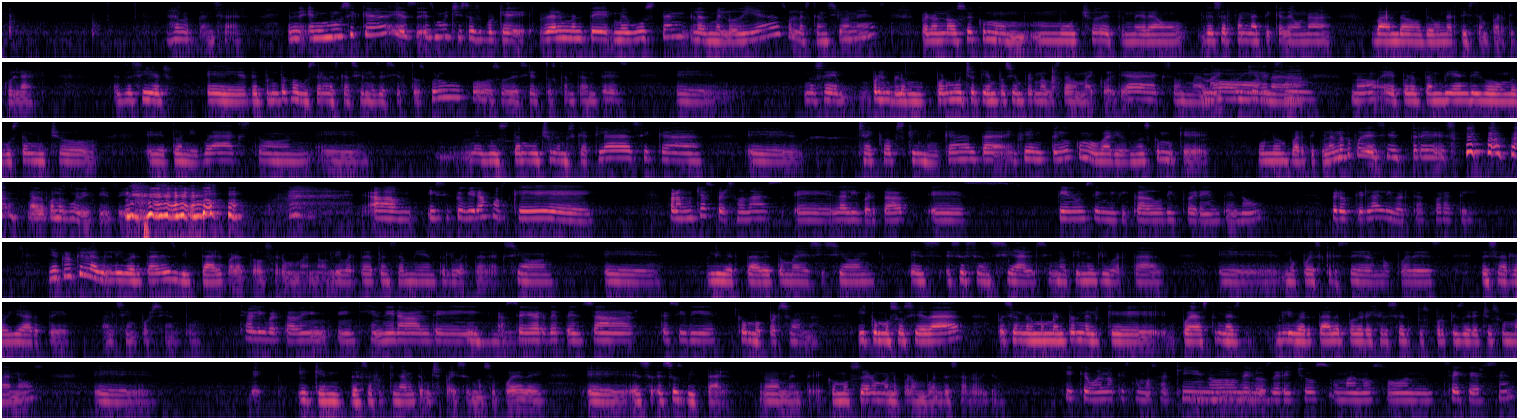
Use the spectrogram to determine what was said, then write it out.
déjame pensar. En, música es, es, muy chistoso porque realmente me gustan las melodías o las canciones, pero no soy como mucho de tener a de ser fanática de una banda o de un artista en particular. Es decir, eh, de pronto me gustan las canciones de ciertos grupos o de ciertos cantantes. Eh, no sé, por ejemplo, por mucho tiempo siempre me ha gustado Michael Jackson, Madonna, ¿no? Eh, pero también digo, me gusta mucho eh, Tony Braxton, eh, me gusta mucho la música clásica, Tchaikovsky me encanta, en fin, tengo como varios, no es como que uno en particular, no te puedo decir tres, me lo pones muy difícil. y si tuviéramos que para muchas personas eh, la libertad es, tiene un significado diferente, ¿no? Pero ¿qué es la libertad para ti? Yo creo que la libertad es vital para todo ser humano. Libertad de pensamiento, libertad de acción, eh, libertad de toma de decisión. Es, esencial. Si no tienes libertad, eh, no puedes crecer, no puedes desarrollarte al 100% la libertad en, en general de hacer, de pensar, decidir. Como persona. Y como sociedad, pues en el momento en el que puedas tener libertad de poder ejercer tus propios derechos humanos, eh, y que desafortunadamente en muchos países no se puede, eh, eso es vital, nuevamente, como ser humano para un buen desarrollo. Y qué bueno que estamos aquí, ¿no? Donde los derechos humanos son, se ejercen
